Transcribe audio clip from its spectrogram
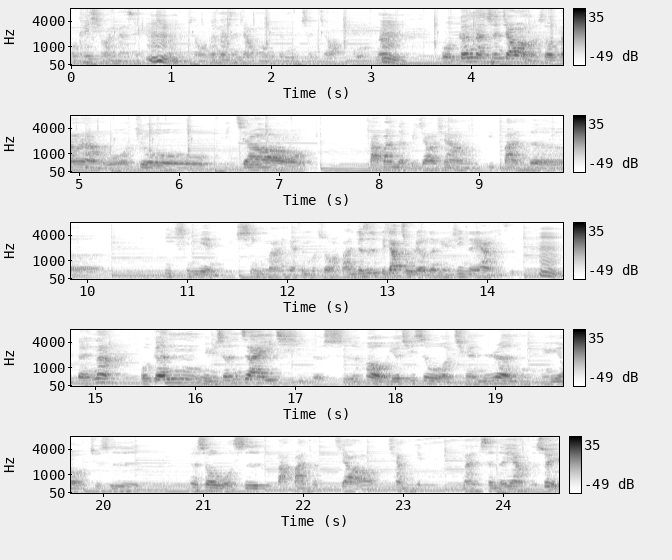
我可以喜欢男生，也可以喜欢女生。我跟男生交往过，也跟女生交往过。那嗯我跟男生交往的时候，当然我就比较打扮的比较像一般的异性恋女性嘛，应该这么说，反正就是比较主流的女性的样子。嗯对，那我跟女生在一起的时候，尤其是我前任女友，就是那时候我是打扮的比较像男生的样子，所以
